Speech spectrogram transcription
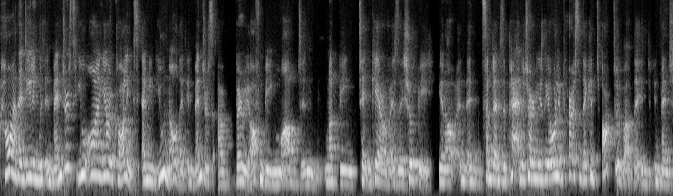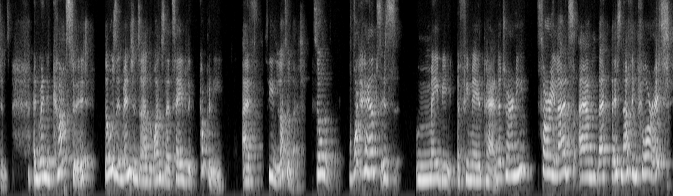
how are they dealing with inventors? You all your colleagues. I mean, you know that inventors are very often being mobbed and not being taken care of as they should be. You know, and, and sometimes the patent attorney is the only person they can talk to about their in- inventions. And when it comes to it, those inventions are the ones that save the company. I've seen lots of that. So what helps is maybe a female patent attorney. Sorry, lads, um, that there's nothing for it.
